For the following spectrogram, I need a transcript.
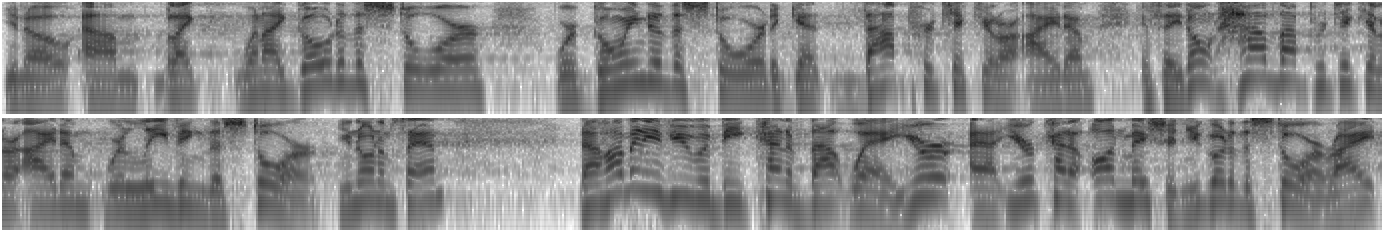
You know, um, like when I go to the store, we're going to the store to get that particular item. If they don't have that particular item, we're leaving the store. You know what I'm saying? Now, how many of you would be kind of that way? You're, uh, you're kind of on mission. You go to the store, right?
